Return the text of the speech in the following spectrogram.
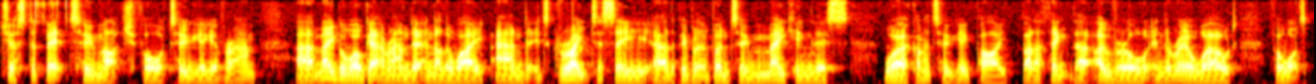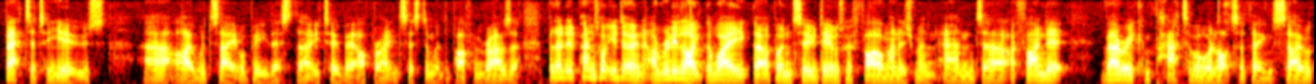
just a bit too much for 2 gig of RAM. Uh, maybe we'll get around it another way, and it's great to see uh, the people at Ubuntu making this work on a 2 gig Pi. But I think that overall, in the real world, for what's better to use, uh, I would say it would be this 32-bit operating system with the Puffin browser. But then it depends what you're doing. I really like the way that Ubuntu deals with file management, and uh, I find it very compatible with lots of things. So,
